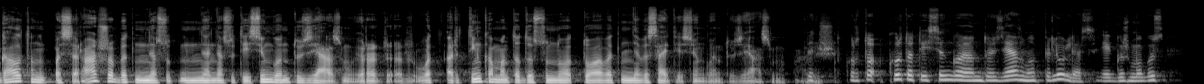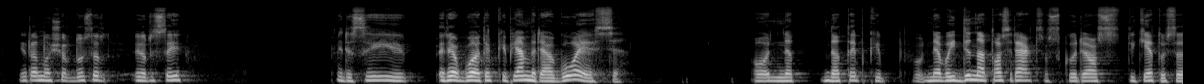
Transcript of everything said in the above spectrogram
Gal ten pasirašo, bet nesu, ne, nesu teisingu entuzijazmu. Ir ar, ar, vat, ar tinka man tada su nuo tuo vat, ne visai teisingu entuzijazmu, Bet pavyzdžiui. kur to, kur to teisingo entuzijazmo piliulės, jeigu žmogus yra nuoširdus ir, ir, jisai, ir jisai reaguoja taip, kaip jam reaguojasi, o ne, ne taip, kaip nevaidina tos reakcijos, kurios tikėtųsi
